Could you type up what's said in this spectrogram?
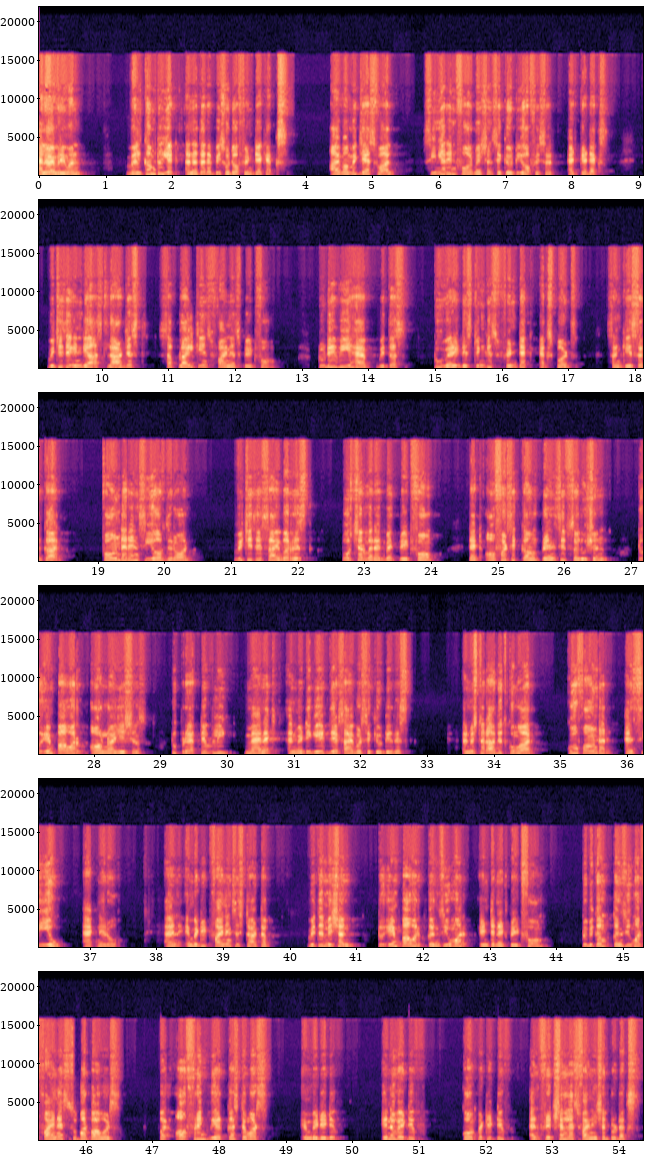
Hello, everyone. Welcome to yet another episode of FinTech X. I'm Amit Jaiswal, Senior Information Security Officer at CredX, which is India's largest supply chain finance platform. Today, we have with us two very distinguished FinTech experts, Sanket Sarkar, founder and CEO of Zeron, which is a cyber risk posture management platform that offers a comprehensive solution to empower organizations to proactively manage and mitigate their cybersecurity risk. And Mr. Adit Kumar, co-founder and CEO at Niro, an embedded finance startup with a mission to empower consumer internet platform to become consumer finance superpowers by offering their customers embedded, innovative, competitive, and frictionless financial products.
